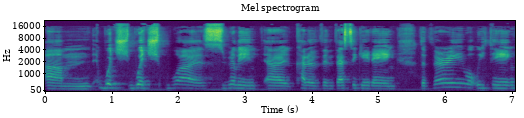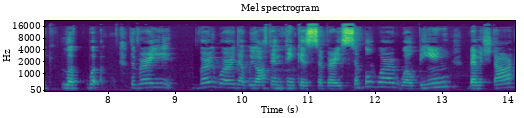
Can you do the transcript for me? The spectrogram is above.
Um, which which was really uh, kind of investigating the very what we think look what the very very word that we often think is a very simple word, well-being, bem-estar,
